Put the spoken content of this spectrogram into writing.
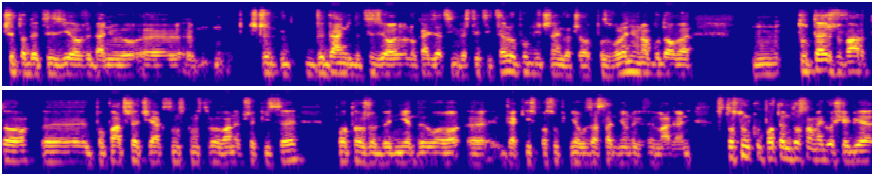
czy to decyzji o wydaniu, czy wydaniu decyzji o lokalizacji inwestycji celu publicznego, czy o pozwoleniu na budowę. Mm, Tu też warto popatrzeć, jak są skonstruowane przepisy, po to, żeby nie było y, w jakiś sposób nieuzasadnionych wymagań w stosunku potem do samego siebie,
